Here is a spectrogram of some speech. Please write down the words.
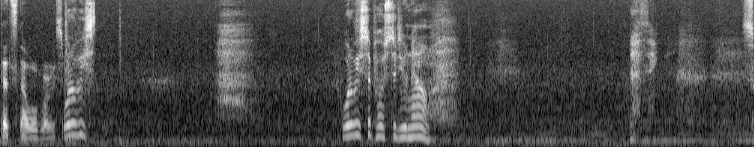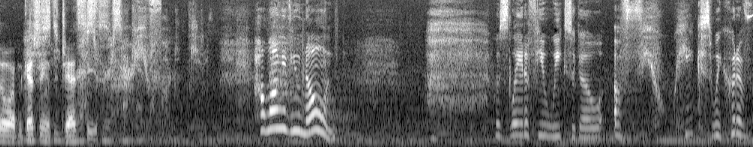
that's not what worries me. What are we? What are we supposed to do now? Nothing. So I'm I guessing just it's need to rest Jesse's. for a second. Are you fucking kidding? How long have you known? I was late a few weeks ago. A few weeks. We could have.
